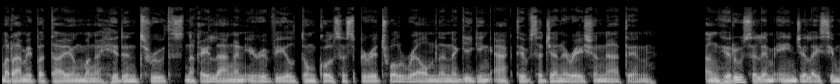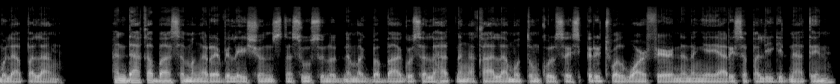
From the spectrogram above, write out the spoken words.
Marami pa tayong mga hidden truths na kailangan i-reveal tungkol sa spiritual realm na nagiging active sa generation natin. Ang Jerusalem Angel ay simula pa lang. Handa ka ba sa mga revelations na susunod na magbabago sa lahat ng akala mo tungkol sa spiritual warfare na nangyayari sa paligid natin?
